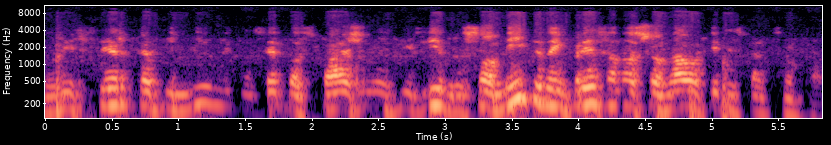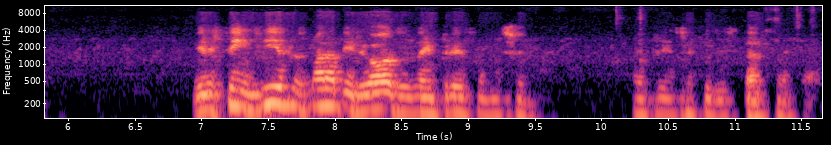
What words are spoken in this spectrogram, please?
eu li cerca de 1.200 páginas de livros somente da imprensa nacional aqui do Estado de São Paulo. Eles têm livros maravilhosos da imprensa nacional, da imprensa aqui do Estado de São Paulo,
